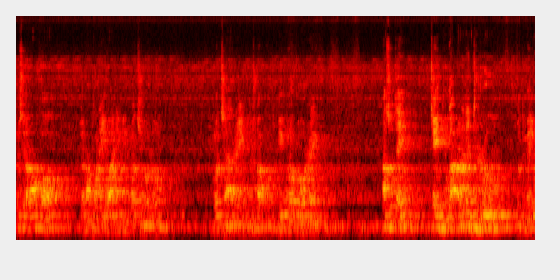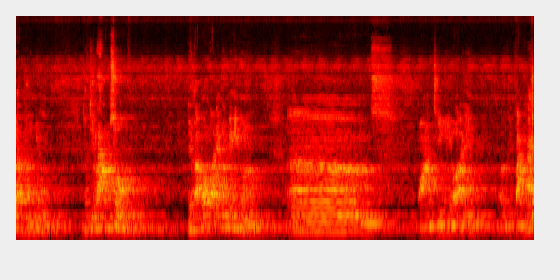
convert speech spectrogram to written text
Terus ya apa? Ya apa nek iwa ini kula jolo. Kula jaring, terus apa? Iki kula goreng. Maksudnya, cek juga ada jeru butuh melibat banyu. Jadi langsung. Ya gak apa-apa nek kepingin ngono. Ehm pancing yo ae dipangan.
